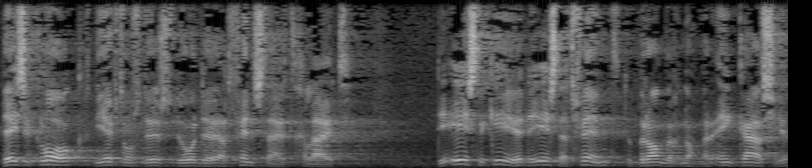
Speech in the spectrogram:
Deze klok die heeft ons dus door de adventstijd geleid. De eerste keer, de eerste advent, toen brandde er nog maar één kaasje.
